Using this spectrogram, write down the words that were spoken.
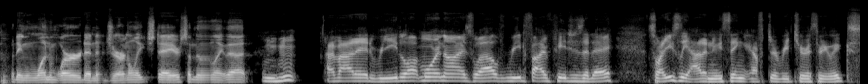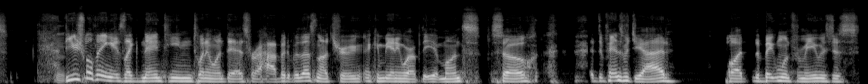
putting one word in a journal each day or something like that. hmm I've added read a lot more now as well. Read five pages a day. So I usually add a new thing after every two or three weeks. Hmm. The usual thing is like 19, 21 days for a habit, but that's not true. It can be anywhere up to eight months. So it depends what you add. But the big one for me was just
